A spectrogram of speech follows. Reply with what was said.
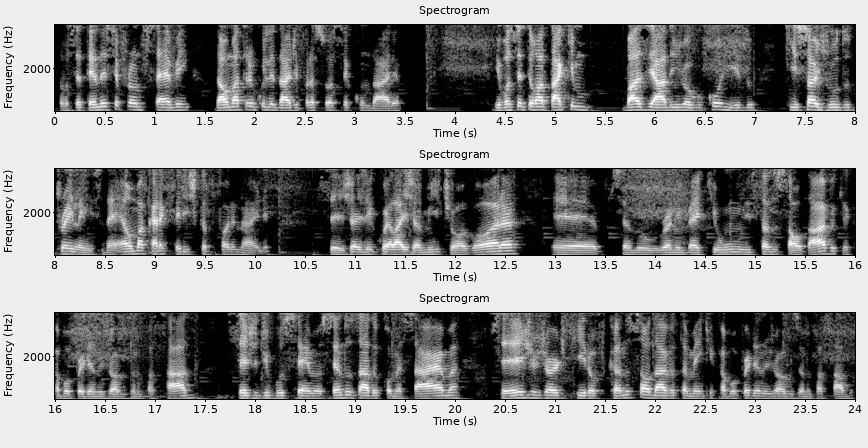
Então você tendo esse front seven dá uma tranquilidade para sua secundária. e você ter um ataque baseado em jogo corrido, que isso ajuda o Trey Lance, né? É uma característica do 49 Seja ele com Elijah Mitchell agora, é, sendo running back 1 estando saudável, que acabou perdendo jogos ano passado, seja o Dibu Samuel sendo usado como essa arma, seja o George Kittle ficando saudável também, que acabou perdendo jogos ano passado.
